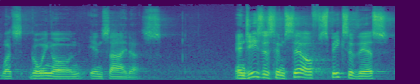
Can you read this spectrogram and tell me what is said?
what's going on inside us. And Jesus himself speaks of this.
